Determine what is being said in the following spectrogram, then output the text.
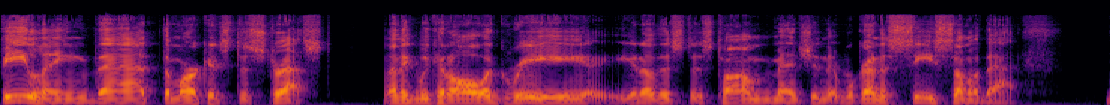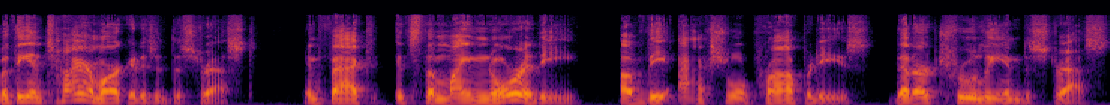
feeling that the market's distressed. And I think we can all agree, you know, this as Tom mentioned, that we're going to see some of that. But the entire market isn't distressed. In fact, it's the minority of the actual properties that are truly in distress.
